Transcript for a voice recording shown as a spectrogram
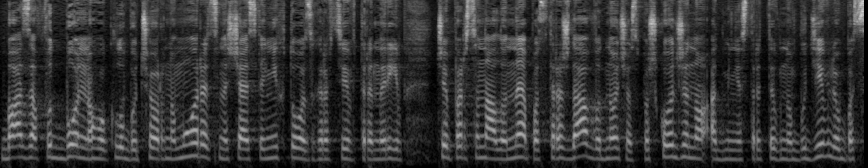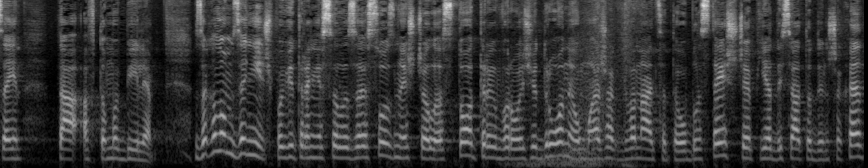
база футбольного клубу Чорноморець. На щастя, ніхто з гравців, тренерів чи персоналу не постраждав. Водночас пошкоджено адміністративну будівлю, басейн та автомобілі. Загалом за ніч повітряні сили ЗСУ знищили 103 ворожі дрони у межах 12 областей. Ще 51 шахет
